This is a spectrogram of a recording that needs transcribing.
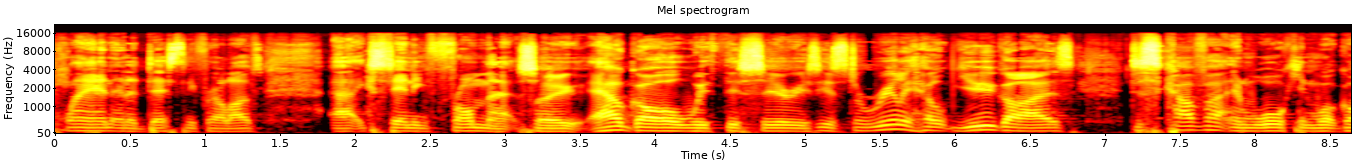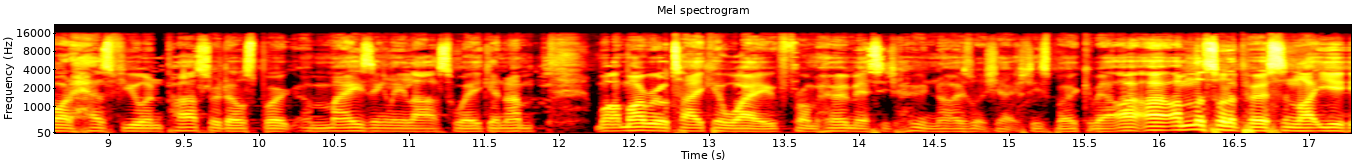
plan and a destiny for our lives, uh, extending from that. So our goal with this series is to really help you guys discover and walk in what God has for you. And Pastor Adele spoke amazingly last week. And um, my, my real takeaway from her message, who knows what she actually spoke about? I, I, I'm the sort of person like you.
